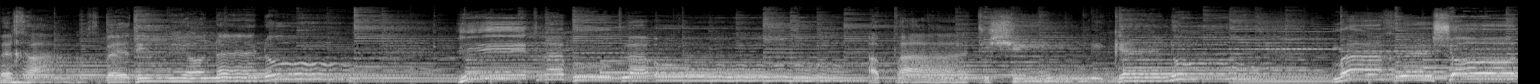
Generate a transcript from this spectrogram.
וכך בדמיוננו התרבות לאור, הפטישים ניגנו, מחרשות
